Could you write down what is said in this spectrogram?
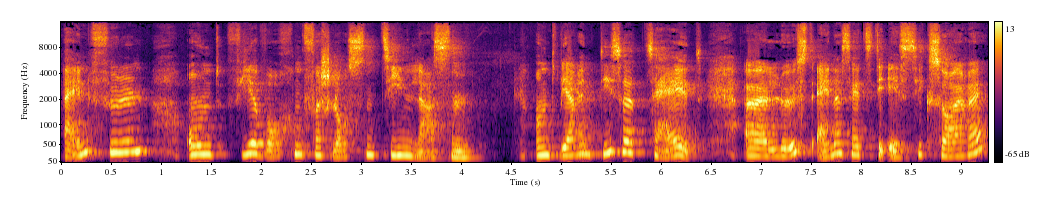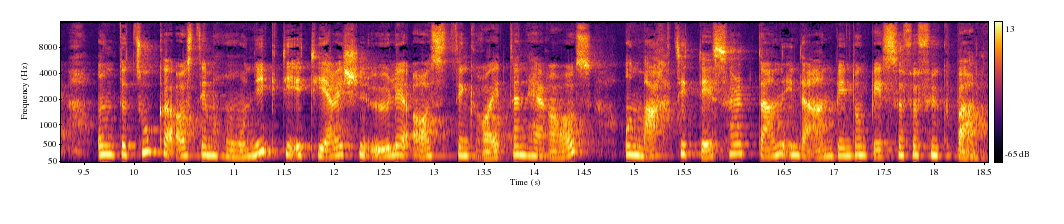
einfüllen und vier Wochen verschlossen ziehen lassen. Und während dieser Zeit äh, löst einerseits die Essigsäure und der Zucker aus dem Honig die ätherischen Öle aus den Kräutern heraus und macht sie deshalb dann in der Anwendung besser verfügbar.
